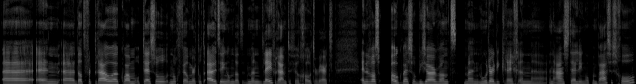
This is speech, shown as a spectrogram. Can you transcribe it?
Eh, en eh, dat vertrouwen kwam op Texel nog veel meer tot uiting, omdat mijn leefruimte veel groter werd. En het was ook best wel bizar, want mijn moeder die kreeg een, eh, een aanstelling op een basisschool.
